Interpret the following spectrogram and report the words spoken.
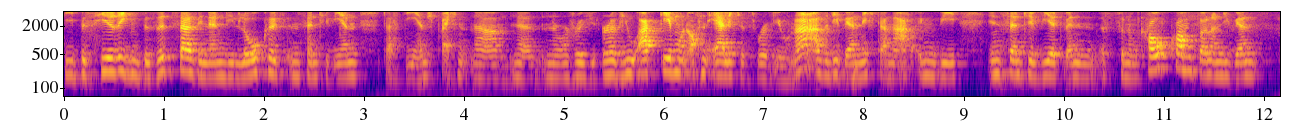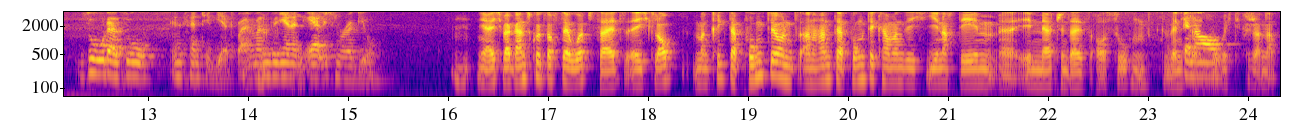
die bisherigen Besitzer, sie nennen die Locals, incentivieren, dass die entsprechend eine, eine, eine Review abgeben und auch ein ehrliches Review. Ne? Also die werden nicht danach irgendwie incentiviert, wenn es zu einem Kauf kommt, sondern die werden so oder so incentiviert, weil man will ja einen ehrlichen Review. Ja, ich war ganz kurz auf der Website. Ich glaube, man kriegt da Punkte und anhand der Punkte kann man sich je nachdem äh, eben Merchandise aussuchen, wenn ich genau. das so richtig verstanden habe.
